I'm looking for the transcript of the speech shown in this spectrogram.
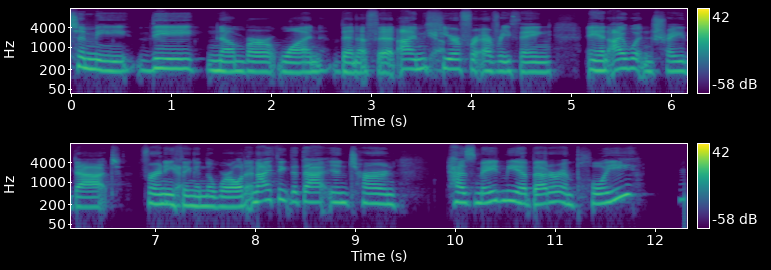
to me the number one benefit. I'm yeah. here for everything and I wouldn't trade that for anything yeah. in the world. And I think that that in turn has made me a better employee I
